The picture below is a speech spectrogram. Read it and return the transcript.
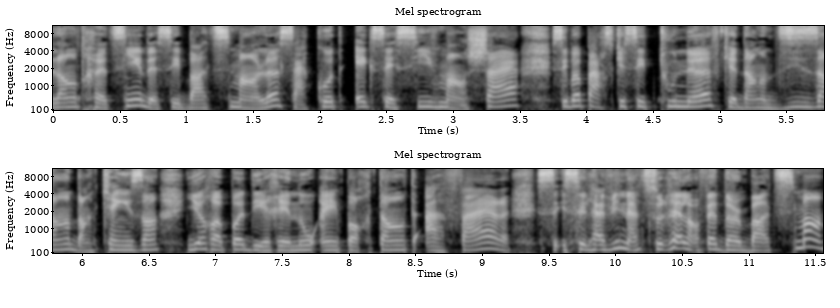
l'entretien de ces bâtiments-là, ça coûte excessivement cher. C'est pas parce que c'est tout neuf que dans 10 ans, dans 15 ans, il y aura pas des rénaux importantes à faire. C'est la vie naturelle en fait d'un bâtiment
